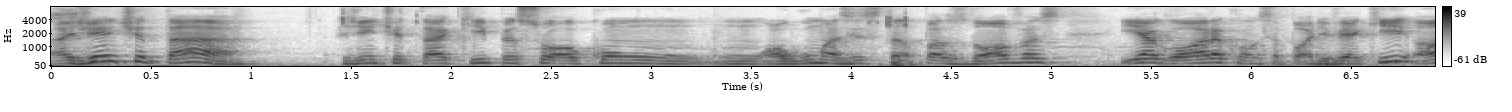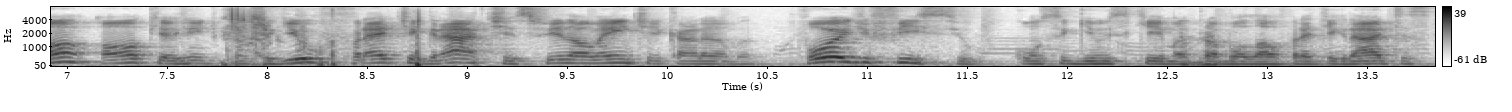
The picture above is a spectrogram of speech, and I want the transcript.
a gente tá a gente está aqui, pessoal, com um, algumas estampas novas e agora, como você pode ver aqui, ó, ó, que a gente conseguiu frete grátis, finalmente, caramba. Foi difícil conseguir um esquema para bolar o frete grátis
